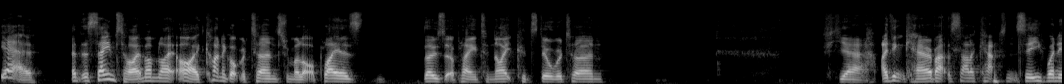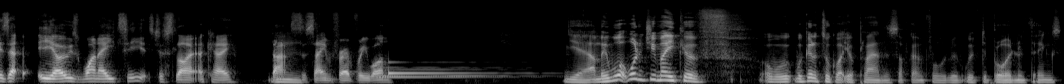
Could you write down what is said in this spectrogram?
yeah, at the same time, I'm like, oh, I kind of got returns from a lot of players. Those that are playing tonight could still return. Yeah, I didn't care about the Salah captaincy. when is at EO's 180, it's just like, okay, that's mm. the same for everyone. Yeah, I mean, what what did you make of we're going to talk about your plans and stuff going forward with, with De Bruyne and things.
